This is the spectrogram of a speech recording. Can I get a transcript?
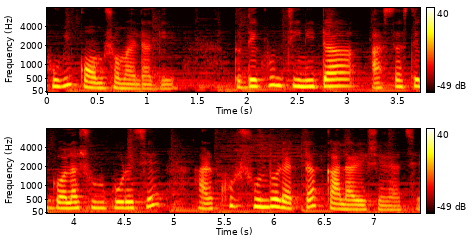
খুবই কম সময় লাগে। তো দেখুন, চিনিটা আস্তে আস্তে গলা শুরু করেছে আর খুব সুন্দর একটা কালার এসে গেছে।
